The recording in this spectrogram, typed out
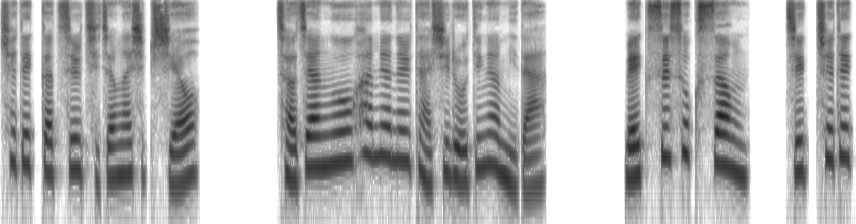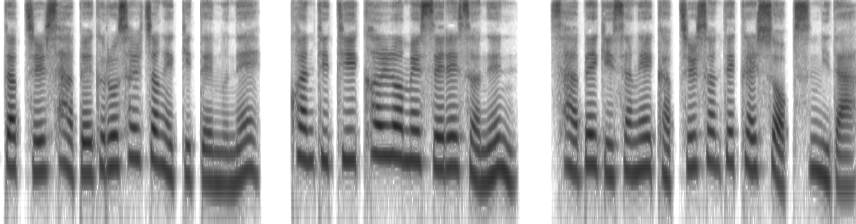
최대값을 지정하십시오. 저장 후 화면을 다시 로딩합니다. max 속성, 즉 최대값을 400으로 설정했기 때문에 Quantity column의 셀에서는 400 이상의 값을 선택할 수 없습니다.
